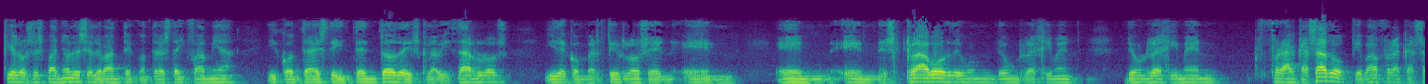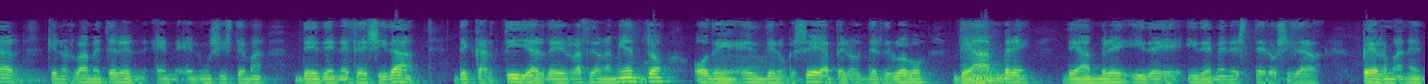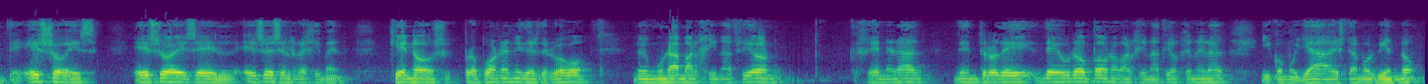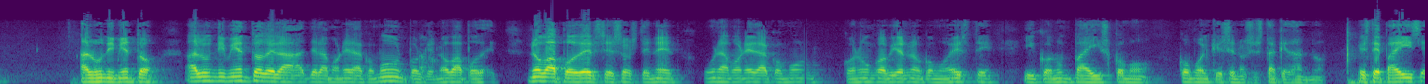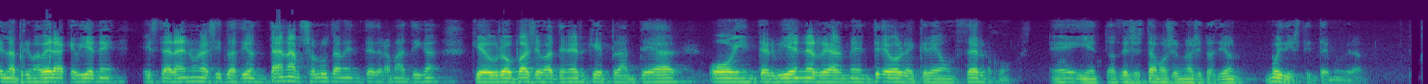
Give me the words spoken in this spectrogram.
que los españoles se levanten contra esta infamia y contra este intento de esclavizarlos y de convertirlos en, en, en, en esclavos de un, de un régimen de un régimen fracasado, que va a fracasar, que nos va a meter en, en, un sistema de, de, necesidad de cartillas de racionamiento o de, de, lo que sea, pero desde luego de hambre, de hambre y de, y de menesterosidad permanente. Eso es, eso es el, eso es el régimen que nos proponen y desde luego una marginación general dentro de, Europa una marginación general y como ya estamos viendo al hundimiento al hundimiento de la, de la moneda común porque no va a poder no va a poderse sostener una moneda común con un gobierno como este y con un país como, como el que se nos está quedando. Este país en la primavera que viene estará en una situación tan absolutamente dramática que Europa se va a tener que plantear o interviene realmente o le crea un cerco. ¿eh? y entonces estamos en una situación muy distinta y muy grave.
